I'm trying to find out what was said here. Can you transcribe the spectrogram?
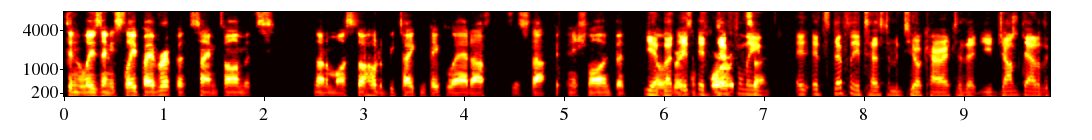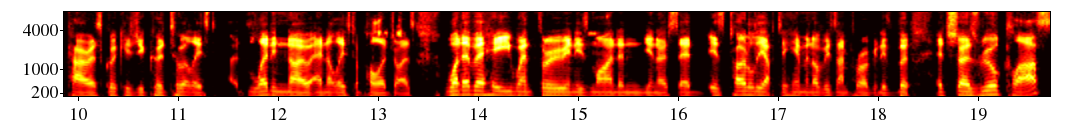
didn't lose any sleep over it, but at the same time, it's not in my style to be taking people out after the start finish line. But yeah, but it, it definitely it, so. it, it's definitely a testament to your character that you jumped out of the car as quick as you could to at least let him know and at least apologize. Whatever he went through in his mind and you know said is totally up to him and of his own prerogative, but it shows real class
